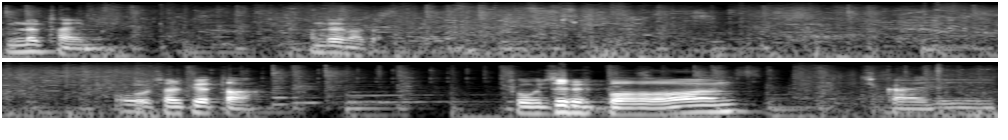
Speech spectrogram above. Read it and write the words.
3렙 타이밍. 한 대 맞아. 오, 잘 피했다. 조질 뻔. 집 가야지.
